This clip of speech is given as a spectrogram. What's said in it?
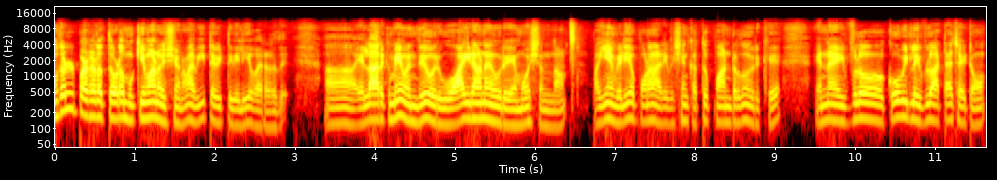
முதல் படத்தோட முக்கியமான விஷயம் என்னன்னா வீட்டை விட்டு வெளியே வர்றது. எல்லாருக்குமே வந்து ஒரு வாய்டான ஒரு எமோஷன் தான். பையன் வெளியே போனால் நிறைய விஷயம் கற்றுப்பான்றதும் இருக்குது என்ன இவ்வளோ கோவிடில் இவ்வளோ அட்டாச் ஆகிட்டோம்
